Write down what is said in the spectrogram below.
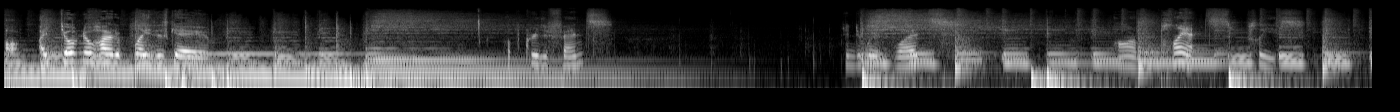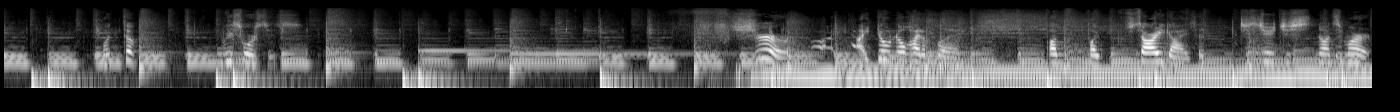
Uh, I don't know how to play this game. Upgrade defense. And wait, what? Um, plants, please. What the resources? Sure, I, I don't know how to play. I'm like, sorry guys, I just you're just not smart.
